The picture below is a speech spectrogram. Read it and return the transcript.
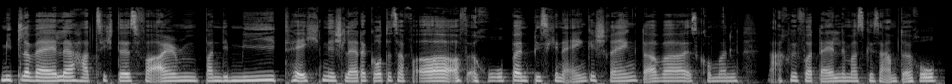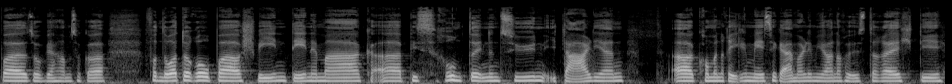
Mittlerweile hat sich das vor allem pandemietechnisch leider Gottes auf, auf Europa ein bisschen eingeschränkt eingeschränkt, aber es kommen nach wie vor Teilnehmer aus Gesamteuropa. Also wir haben sogar von Nordeuropa, aus Schweden, Dänemark äh, bis runter in den Süden, Italien, äh, kommen regelmäßig einmal im Jahr nach Österreich die,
